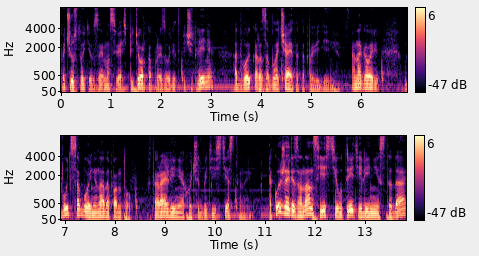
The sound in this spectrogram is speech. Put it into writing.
Почувствуйте взаимосвязь. Пятерка производит впечатление, а двойка разоблачает это поведение. Она говорит, будь собой, не надо понтов. Вторая линия хочет быть естественной. Такой же резонанс есть и у третьей линии стыда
